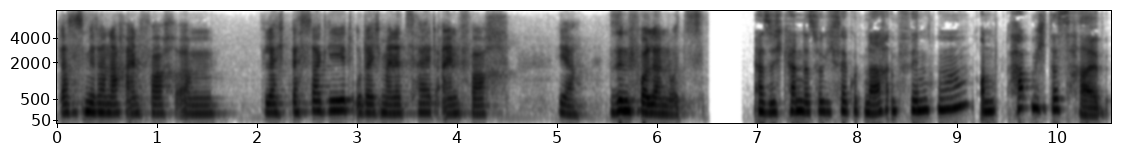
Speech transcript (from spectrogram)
dass es mir danach einfach ähm, vielleicht besser geht oder ich meine Zeit einfach ja, sinnvoller nutze. Also ich kann das wirklich sehr gut nachempfinden und habe mich deshalb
